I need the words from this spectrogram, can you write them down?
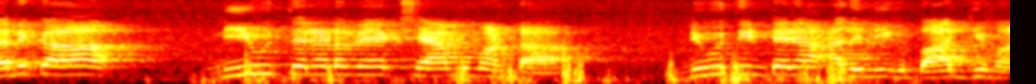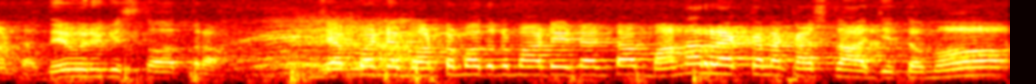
గనుక నీవు తినడమే క్షేమం అంట నువ్వు తింటేనే అది నీకు భాగ్యం అంట దేవునికి స్తోత్రం. చెప్పండి మొట్టమొదటి మాట ఏంటంట? మన రెక్కల కష్టార్జితము.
